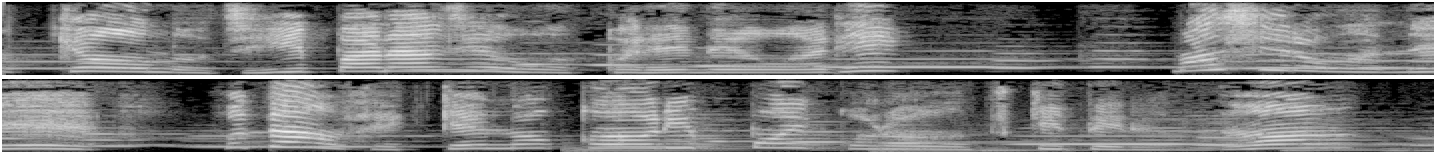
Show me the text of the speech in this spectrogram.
あ今日のジーパラジオはこれで終わり。マシロはね段石鹸の香りっぽいコロンをつけてるんだ。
